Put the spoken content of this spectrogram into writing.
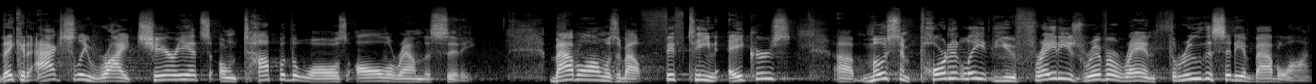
They could actually ride chariots on top of the walls all around the city. Babylon was about 15 acres. Uh, most importantly, the Euphrates River ran through the city of Babylon,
